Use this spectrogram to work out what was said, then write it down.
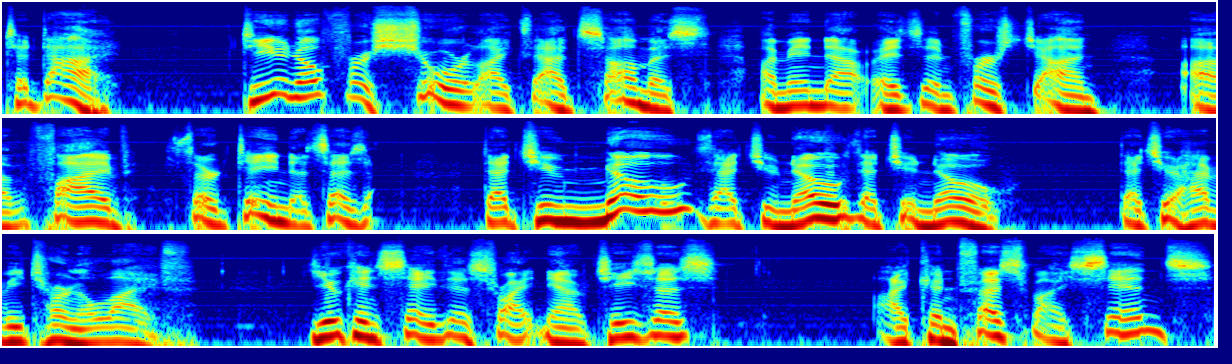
to die? Do you know for sure, like that psalmist? I mean, now it's in First John uh, 5 13 that says, that you know that you know that you know that you have eternal life. You can say this right now Jesus, I confess my sins.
